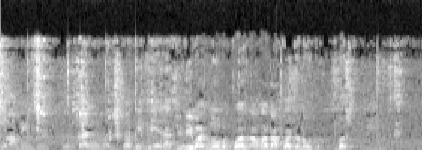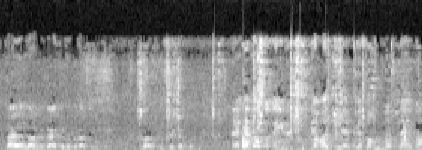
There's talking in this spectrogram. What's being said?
So, आम्ही भरपूर काल मज्जा केली आहे रात्री. सीधी बात नो बकवास आम्हाला दाखवायचं नव्हतं. बस. काय झालं? आम्ही काय करतो रात्री ते बस इथे करतो. ते काय लोक काही इथे चुक्या बसले आहेत का? समजत नाही का?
